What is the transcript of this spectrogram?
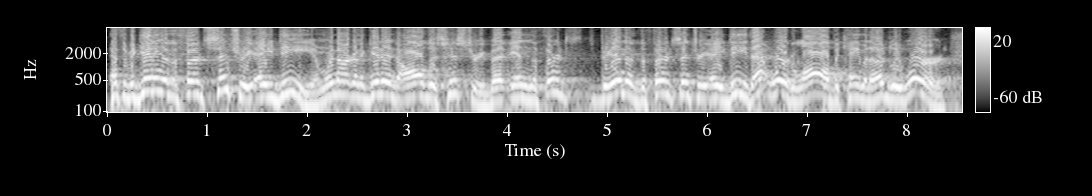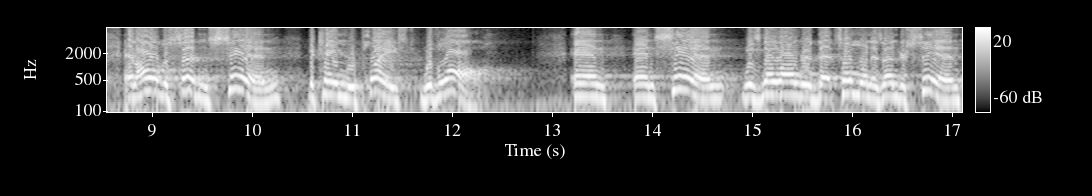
at the beginning of the third century AD, and we're not going to get into all this history, but in the third, beginning of the third century AD, that word law became an ugly word. And all of a sudden, sin became replaced with law. And, and sin was no longer that someone is under sin,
